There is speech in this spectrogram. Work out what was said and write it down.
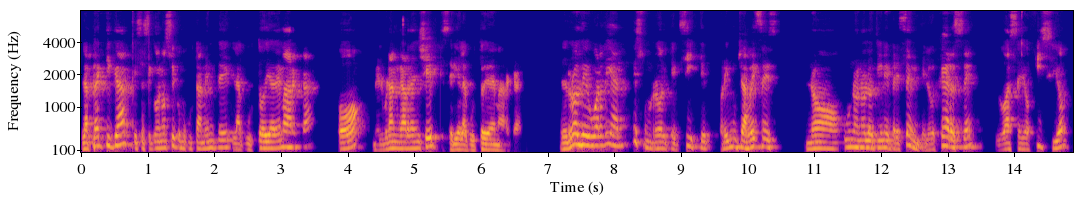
la práctica, esa se conoce como justamente la custodia de marca, o el brand guardianship, que sería la custodia de marca. El rol de guardián es un rol que existe, por ahí muchas veces no, uno no lo tiene presente, lo ejerce, lo hace de oficio,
